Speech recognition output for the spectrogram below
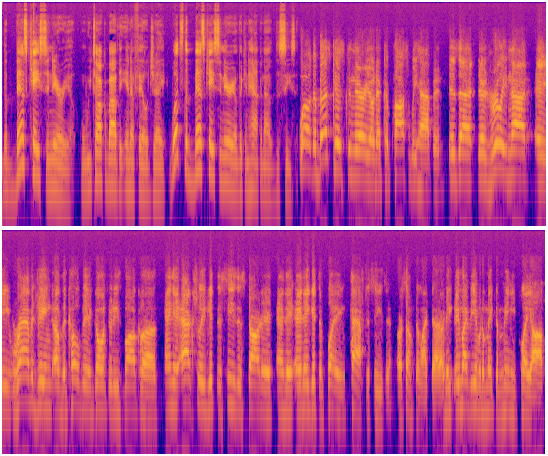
the best case scenario when we talk about the NFLJ? What's the best case scenario that can happen out of the season? Well, the best case scenario that could possibly happen is that there's really not a ravaging of the COVID going through these ball clubs, and they actually get the season started, and they and they get to play half the season or something like that, or they, they might be able to make a mini playoff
